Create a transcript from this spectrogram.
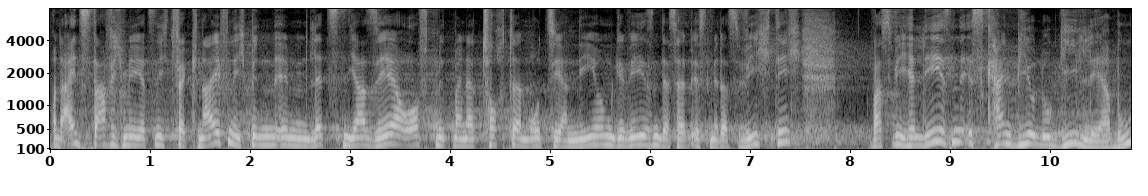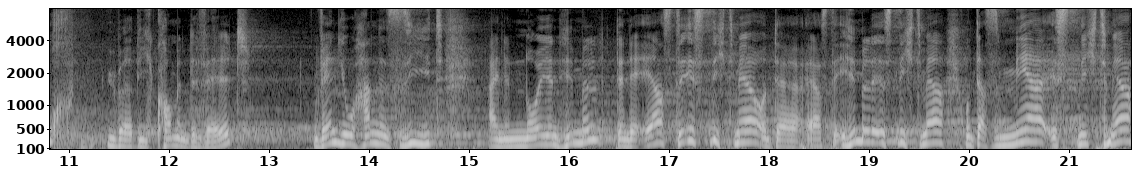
Und eins darf ich mir jetzt nicht verkneifen. Ich bin im letzten Jahr sehr oft mit meiner Tochter im Ozeaneum gewesen, deshalb ist mir das wichtig. Was wir hier lesen, ist kein Biologielehrbuch über die kommende Welt. Wenn Johannes sieht einen neuen Himmel, denn der erste ist nicht mehr und der erste Himmel ist nicht mehr und das Meer ist nicht mehr,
